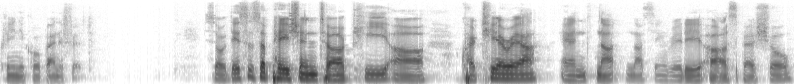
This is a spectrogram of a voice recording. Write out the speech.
clinical benefit. So this is a patient uh, key uh, criteria and not nothing really uh, special.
